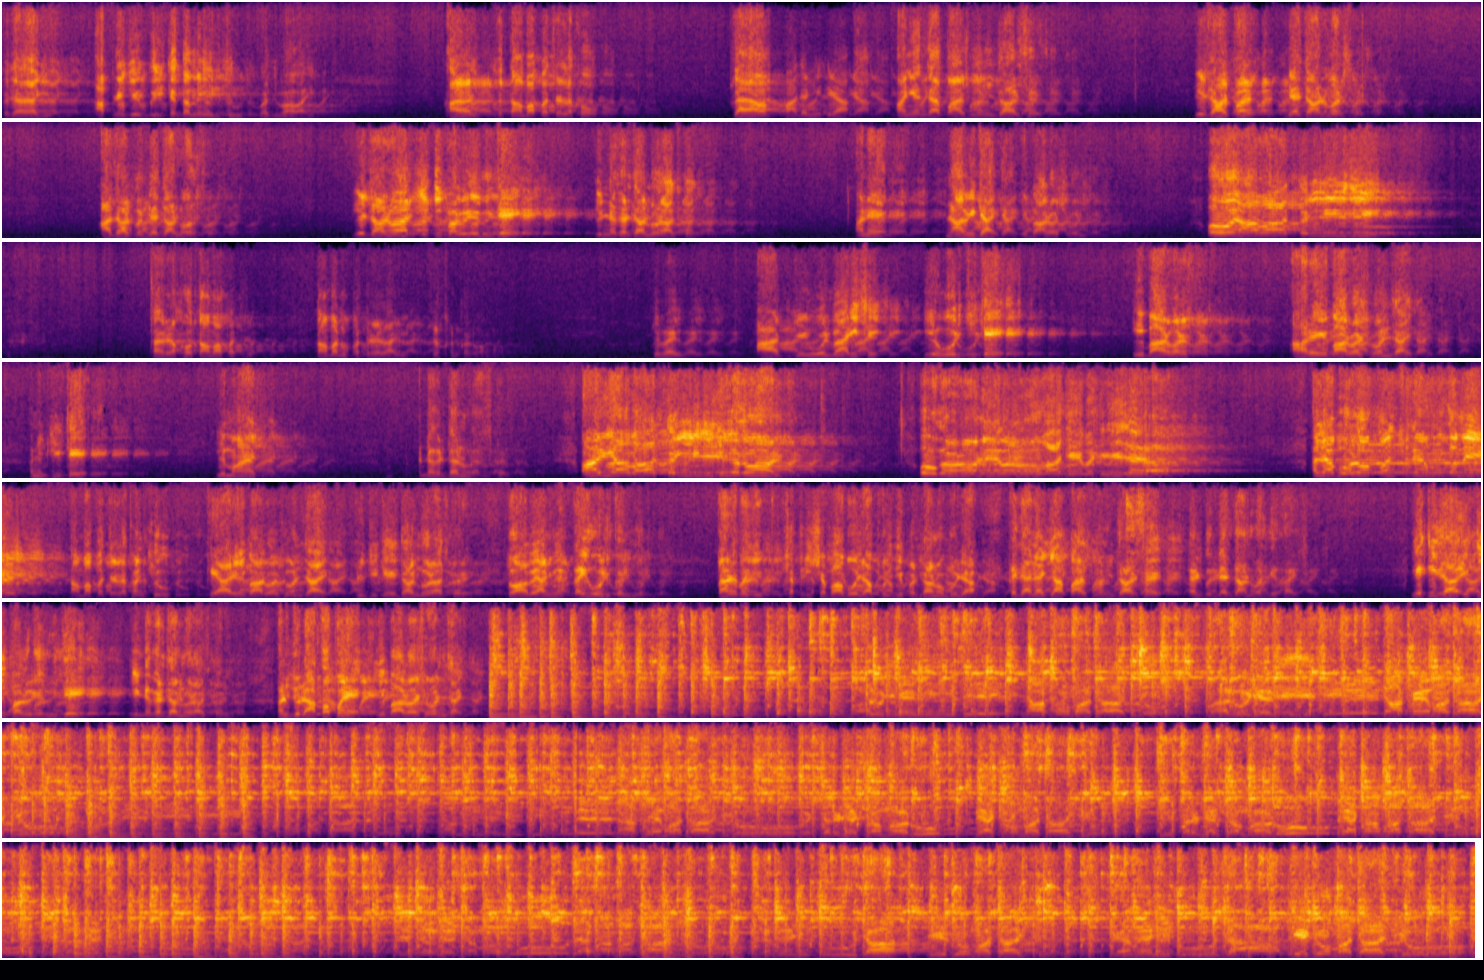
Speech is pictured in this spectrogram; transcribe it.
કે દાદાજી આપને જે રીતે ગમે એ રીતે અજમાવાય કારણ કે તાંબા પત્ર લખો. કે આ પાદર નીકળ્યા. આની અંદર પાસમાનું ઝાડ છે. એ ઝાડ પર બે જાનવર છે. આ ઝાડ પર બે જાનવર છે. એ જાનવર એકી ભરવી લીધે એ નગર ઝાડનો રાજ કરે. અને નામી જાય એ બારો વન થાય. ઓય, આ વાત કરી લીધી. તારે લખો તાંબા પત્ર. તાંબાનું પત્ર લાવી, લખન કરવામાં કે ભાઈ આ જે હોડ મારી છે, એ હોડ જીતે. એ બાર વર્ષ હારે એ બાર વર્ષ વન જાય. અને જીતે. એ માણસ નગરદાનું રસ કરે. આયા વાત કરી ભગવાન ઓ ગણો ને ગણો વાજે વધી ગયા. અલ્યા બોલો પંચ ને હું ગમે? તાંબા પત્ર લખન છું કે હારે બાર વર્ષ વન જાય અને જીતે ધારનો રાજ કરે. તો હવે આની મેં કઈ ઓળ કરી તારે પછી છત્રી સભા બોલ્યા, ફૂલજી પ્રધાનો બોલ્યા કે દાદાજી, આ પારસમાની ધાર છે, એની બે ધાનો જ દેખાય છે. એકી ઝા એકી ભરોડી લીધે એ નગર ધારનો રાજ કરે. અને જો ડાકો પડે, એ બાર વર્ષ વન લીધે નાખો માતાજીઓ, ભાલુડીએ લીધે નાખે નાખે માતાજીઓ પ્રેમની પૂજા લેજો માતાજીઓ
